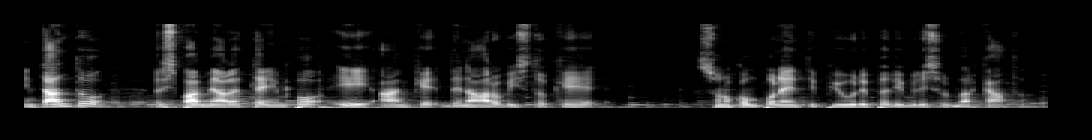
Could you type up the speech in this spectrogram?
intanto risparmiare tempo e anche denaro visto che sono componenti più reperibili sul mercato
